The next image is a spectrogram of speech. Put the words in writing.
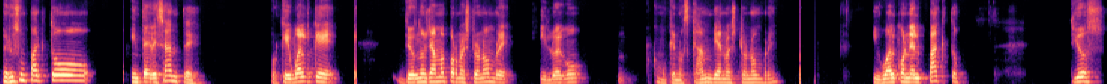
pero es un pacto interesante, porque igual que Dios nos llama por nuestro nombre y luego como que nos cambia nuestro nombre, igual con el pacto. Dios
